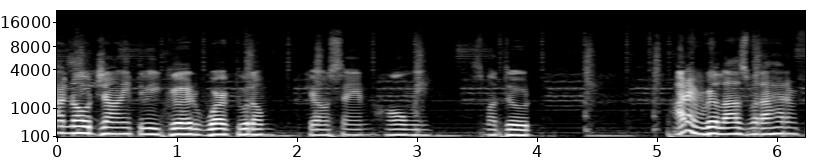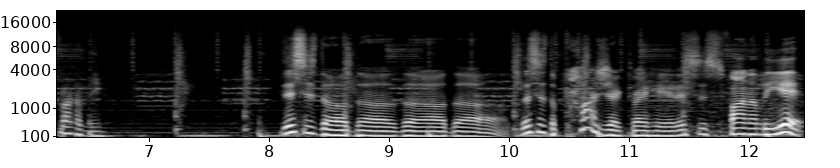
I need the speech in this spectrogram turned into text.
I know Johnny three good, worked with him. You know what I'm saying? Homie. It's my dude. I didn't realize what I had in front of me. This is the the the the this is the project right here. This is finally it.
